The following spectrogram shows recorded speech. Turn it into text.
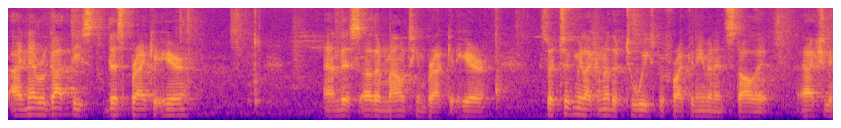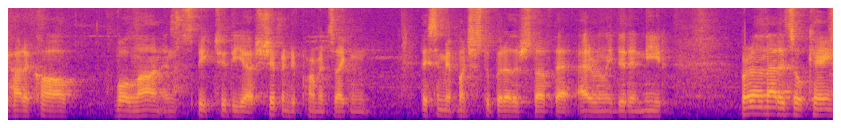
I never got these this bracket here and this other mounting bracket here. So it took me like another two weeks before I could even install it. I actually had to call Volant and speak to the uh, shipping department so I can. They sent me a bunch of stupid other stuff that I really didn't need. But other than that, it's okay.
